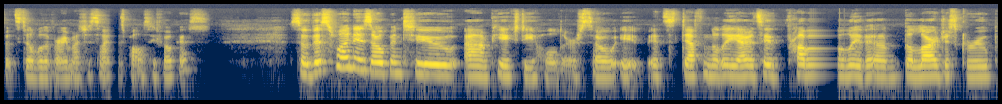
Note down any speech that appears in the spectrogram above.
but still with a very much a science policy focus. So this one is open to um, PhD holders. So it, it's definitely, I would say, probably the the largest group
